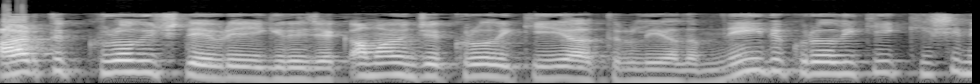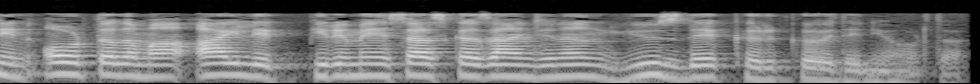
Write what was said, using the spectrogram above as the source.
Artık kural 3 devreye girecek ama önce kural 2'yi hatırlayalım. Neydi kural 2? Kişinin ortalama aylık prime esas kazancının %40'ı ödeniyordu.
